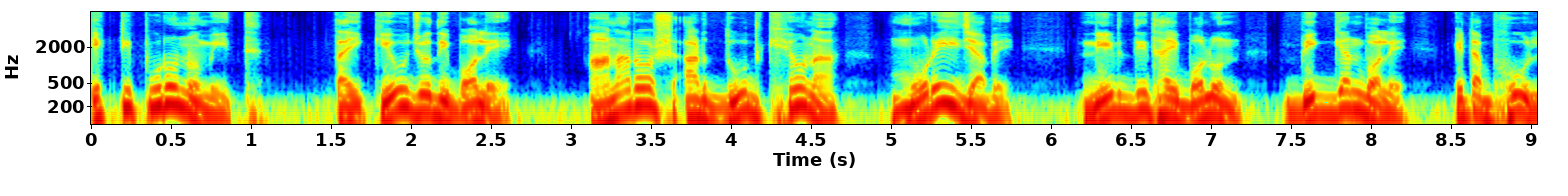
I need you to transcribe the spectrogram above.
একটি পুরনো মিথ, তাই কেউ যদি বলে, আনারস আর দুধ খেও না, মরেই যাবে। নির্দ্বিধায় বলুন, বিজ্ঞান বলে, এটা ভুল।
